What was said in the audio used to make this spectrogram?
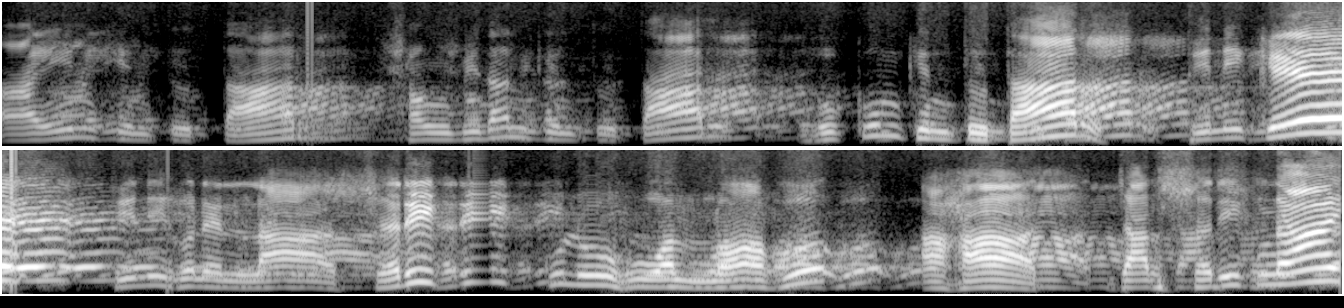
আইন কিন্তু তার সংবিধান কিন্তু তার হুকুম কিন্তু তার। তিনি কে? তিনি হলেন আহাদ। যার শরিক নাই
